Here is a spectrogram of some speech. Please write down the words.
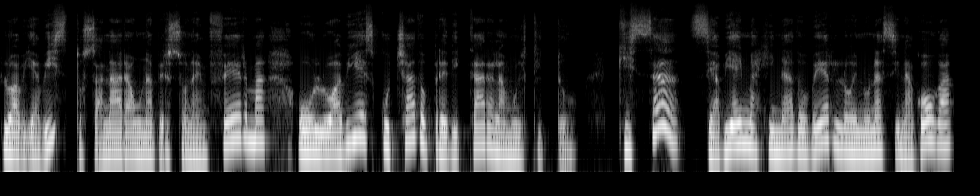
lo había visto sanar a una persona enferma o lo había escuchado predicar a la multitud. Quizá se había imaginado verlo en una sinagoga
